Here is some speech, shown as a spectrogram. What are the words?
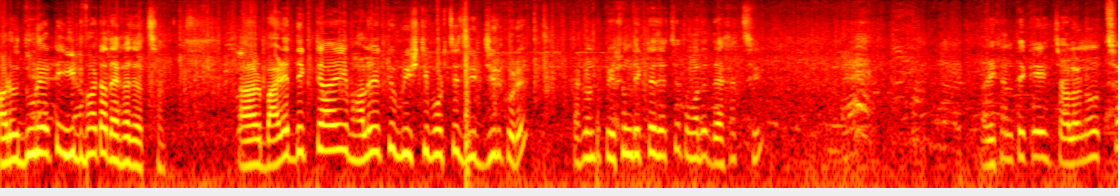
আর ওই দূরে একটা ইট ভাটা দেখা যাচ্ছে। আর বাইরের দিকটায় ভালো একটু বৃষ্টি পড়ছে, ঝিরঝির করে। এখন একটু পেছন দিকটা যাচ্ছে, তোমাদের দেখাচ্ছি। আর এখান থেকে চালানো হচ্ছে।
